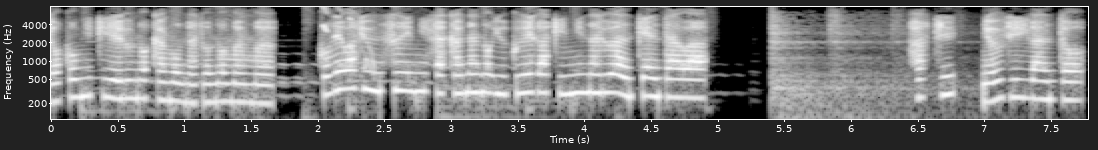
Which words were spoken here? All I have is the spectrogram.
どこに消えるのかも謎のまま。これは純粋に魚の行方が気になる案件だわ。8、ニュージーランド、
